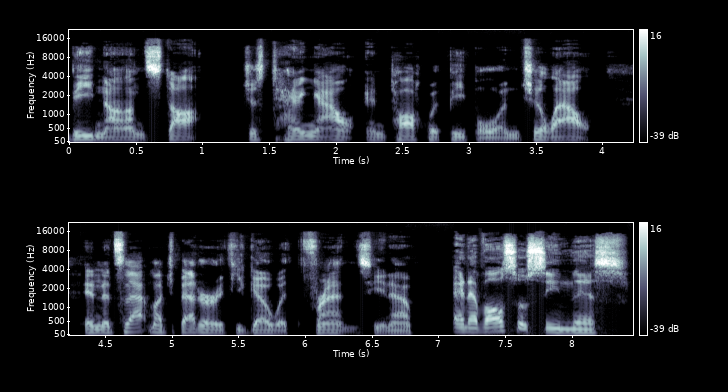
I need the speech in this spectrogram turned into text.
be nonstop, just hang out and talk with people and chill out. And it's that much better if you go with friends, you know? And I've also seen this.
